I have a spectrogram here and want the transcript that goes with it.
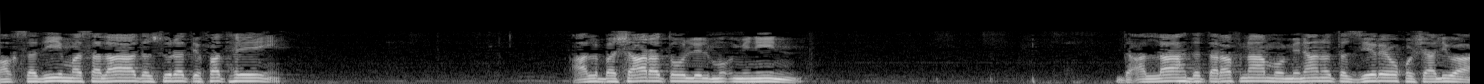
مقصدی مسله د سورته فتح البشارت للمؤمنین د الله د طرفنا مؤمنانو ته زیره او خوشحالي وا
